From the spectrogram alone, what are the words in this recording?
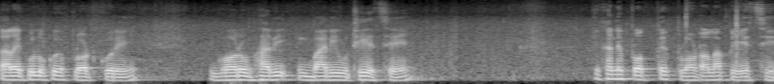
তারা এগুলোকে প্লট করে ঘর ভারী বাড়ি উঠিয়েছে। এখানে প্রত্যেক প্লটওয়ালা পেয়েছে।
